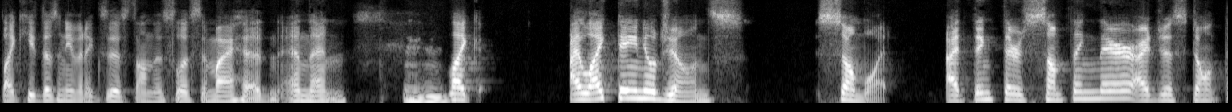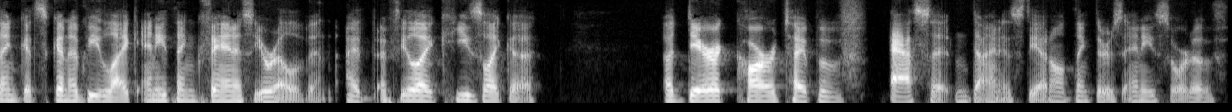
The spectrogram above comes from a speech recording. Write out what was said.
like he doesn't even exist on this list in my head, and then Mhm. like I like Daniel Jones somewhat. I think there's something there. I just don't think it's gonna be like anything fantasy relevant. I, I feel like he's like a a Derek Carr type of asset in Dynasty. I don't think there's any sort of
